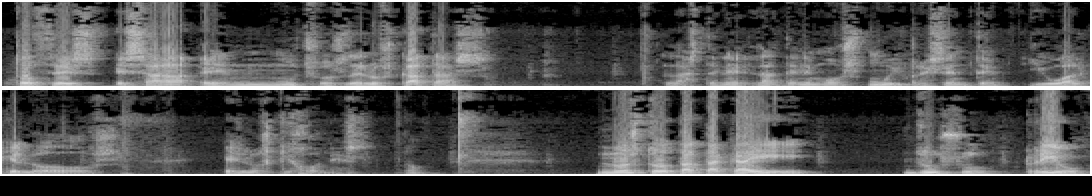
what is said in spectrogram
Entonces, esa en muchos de los katas la tenemos muy presente, igual que los, en los quijones. Nuestro Tatakai Yusu Ryu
